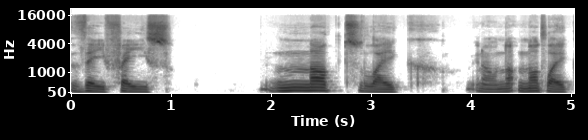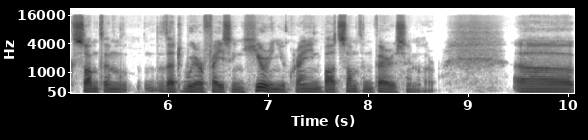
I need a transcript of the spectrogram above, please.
they face not like you know not not like something that we are facing here in Ukraine, but something very similar. Uh,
